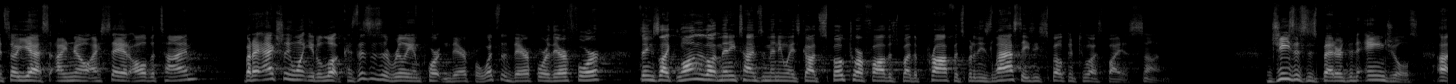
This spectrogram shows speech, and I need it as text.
And so, yes, I know I say it all the time, but I actually want you to look because this is a really important therefore. What's the therefore, therefore? Things like long ago, at many times, in many ways, God spoke to our fathers by the prophets, but in these last days, He's spoken to us by His Son. Jesus is better than angels. Uh,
